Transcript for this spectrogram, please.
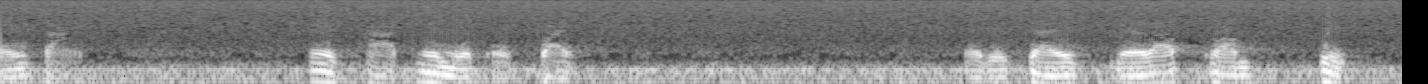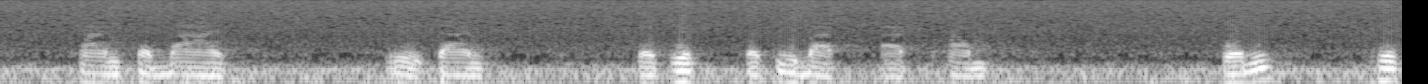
ต่างๆ ให้ขาดให้หมดออกไปแต่ใจได้รับความสุขความสบายมีการประพฤติปฏิบัติอาจทำผลทุก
